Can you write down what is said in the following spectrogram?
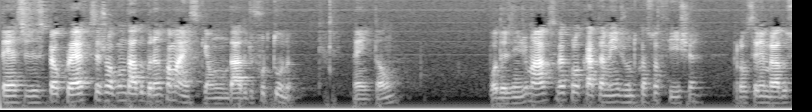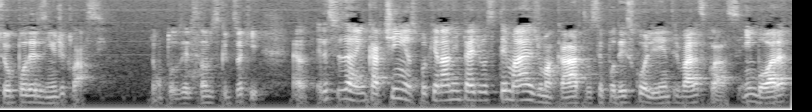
testes de Spellcraft, você joga um dado branco a mais, que é um dado de fortuna. Né? Então, poderzinho de mago você vai colocar também junto com a sua ficha para você lembrar do seu poderzinho de classe. Então todos eles estão descritos aqui. É, eles fizeram em cartinhas porque nada impede você ter mais de uma carta, você poder escolher entre várias classes. Embora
